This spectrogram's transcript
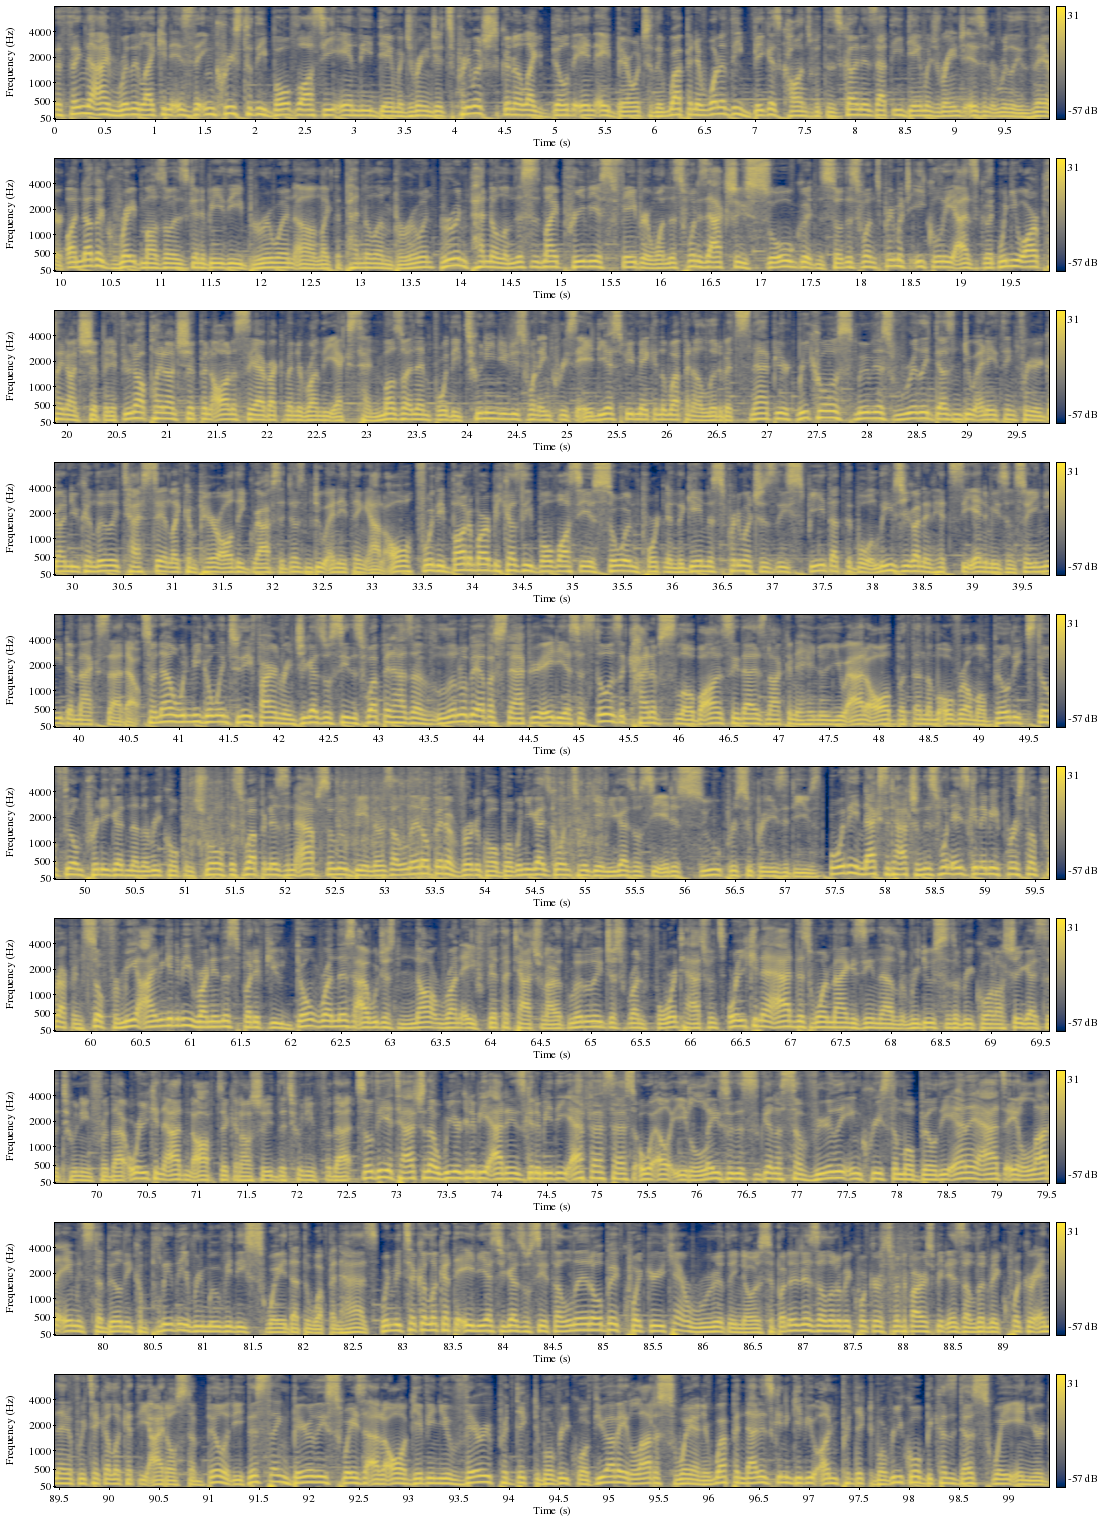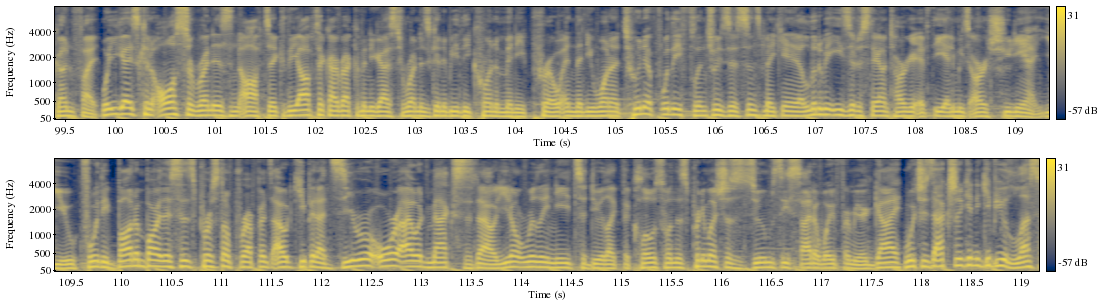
The thing that I'm really liking is the increase to the bolt velocity and the damage range. It's pretty much gonna like build in a barrel to the weapon and one of the biggest cons with this gun is that the damage range isn't really there. Another great muzzle is gonna be the Bruen, um, like the Pendulum Bruen. Bruen Pendulum, this is my previous favorite one. This one is actually so good and so this one's pretty much equally as good when you are playing on shipment. If you're not playing on shipment, honestly, I recommend to run the X10 muzzle and then for the tuning, you just want to increase the ADS speed, making the weapon a little bit snappier. Recoil smoothness really doesn't do anything for your gun. You can literally test it like compare all the graphs, it doesn't do anything at all. For the bottom bar, because the bolt velocity is so important in the game, this pretty much is the speed that the bullet leaves your gun and hits the enemies, and so you need to max that out. So now when we go into the firing range, you guys will see this weapon has a little bit of a snappier ADS. It still is a kind of slow, but honestly, that is not going to hinder you at all. But then the overall mobility, still feeling pretty good. And then the recoil control, this weapon is an absolute beam. There's a little bit of vertical, but when you guys go into a game, you guys will see it is super, super easy to use. For the next attachment, this one is going to be personal preference. So for me, I'm going to be running this, but if you don't run this, I would just not run a fifth attachment. I would literally just run four attachments, or you can add this one magazine that reduces the recoil, and I'll show you guys the tuning for that, or you can add an optic, and I'll show you the tuning for that. So the attachment that we are going to be adding is going to be the FSS OLE laser. This is going to severely increase the mobility, and it adds a lot of aiming stability, completely removing the sway that the weapon has. When we take a look at the ADS, you guys will see it's a little bit quicker. You can't really notice it, but it is a little bit quicker. Sprint fire speed is a little bit quicker, and then if we take a look at the idle stability, this thing barely sways at all, giving you very predictable recoil. If you have a lot of sway on your weapon, that is going to give you unpredictable recoil because it does sway in your gunfight. What you guys can also run is an optic. The optic I recommend you guys to run is going to be the Cronen Mini Pro, and then you want to tune it for the flinch resistance, making it a little bit easier to stay on target if the enemies are shooting at you. For the bottom bar, this is personal preference. I would keep it at zero or I would max it out. You don't really need to do like the close one. This pretty much just zooms the sight away from your guy, which is actually going to give you less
